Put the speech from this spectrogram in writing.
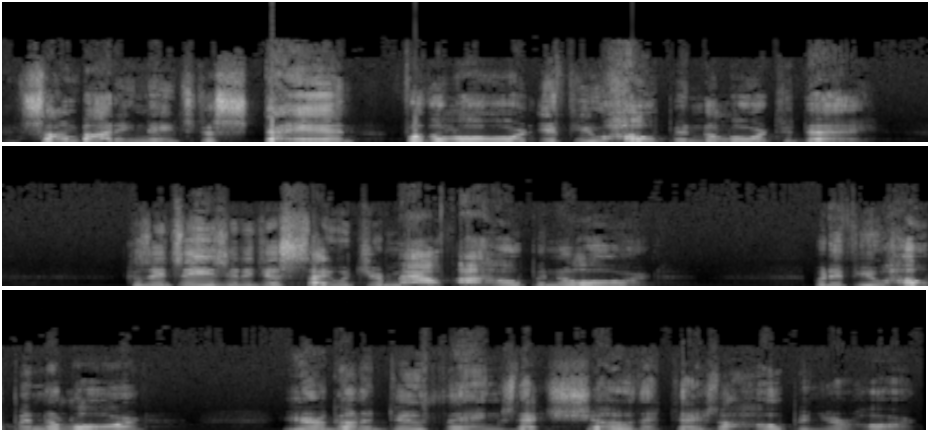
And somebody needs to stand for the Lord if you hope in the Lord today. Because it's easy to just say with your mouth, I hope in the Lord. But if you hope in the Lord, you're going to do things that show that there's a hope in your heart.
